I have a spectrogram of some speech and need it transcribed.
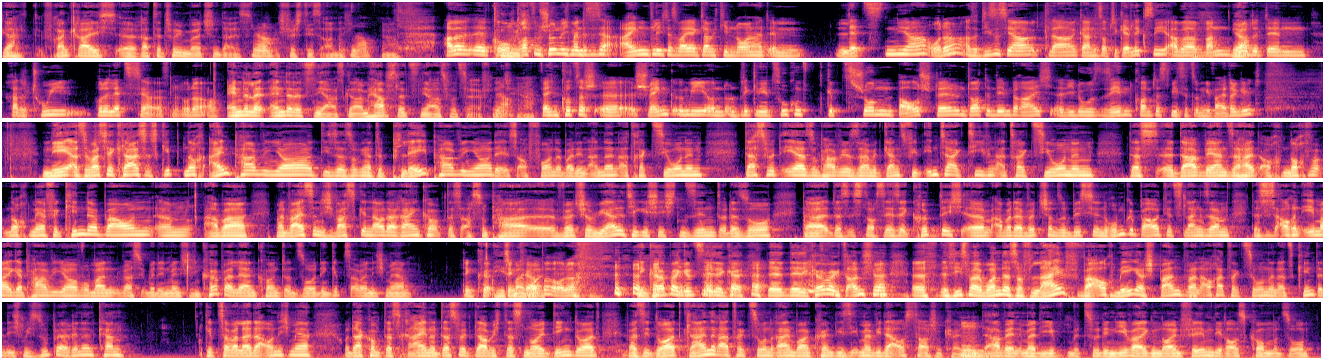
ja, Frankreich, äh, Ratatouille-Merchandise. Ja. Ich verstehe es auch nicht. Ja. ja. Aber äh, trotzdem schön, ich meine, das ist ja eigentlich, das war ja, glaube ich, die Neuheit im letzten Jahr, oder? Also dieses Jahr, klar, Guardians of the Galaxy, aber wann ja. wurde denn Ratatouille, wurde letztes Jahr eröffnet, oder? Ende, Ende letzten Jahres, genau. Im Herbst letzten Jahres wurde es eröffnet. Ja. ja. Vielleicht ein kurzer äh, Schwenk irgendwie und, und Blick in die Zukunft. Gibt es schon Baustellen dort in dem Bereich, äh, die du sehen konntest, wie es jetzt irgendwie weitergeht? Nee, also was ja klar ist, es gibt noch ein Pavillon, dieser sogenannte Play-Pavillon, der ist auch vorne bei den anderen Attraktionen. Das wird eher so ein Pavillon sein mit ganz viel interaktiven Attraktionen. Das, äh, da werden sie halt auch noch, noch mehr für Kinder bauen. Ähm, aber man weiß noch nicht, was genau da reinkommt, ob das auch so ein paar äh, Virtual Reality Geschichten sind oder so. Da, das ist noch sehr, sehr kryptisch, ähm, aber da wird schon so ein bisschen rumgebaut jetzt langsam. Das ist auch ein ehemaliger Pavillon, wo man was über den menschlichen Körper lernen konnte und so. Den gibt's aber nicht mehr. Den, Kör den Körper, oder? Den Körper gibt's nicht, den, Kör der, den Körper gibt's auch nicht mehr. Äh, das hieß mal Wonders of Life, war auch mega spannend, waren auch Attraktionen als Kind, an die ich mich super erinnern kann. Gibt's aber leider auch nicht mehr. Und da kommt das rein. Und das wird, glaube ich, das neue Ding dort, weil sie dort kleinere Attraktionen reinbauen können, die sie immer wieder austauschen können. Mhm. Und da werden immer die zu den jeweiligen neuen Filmen, die rauskommen und so,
